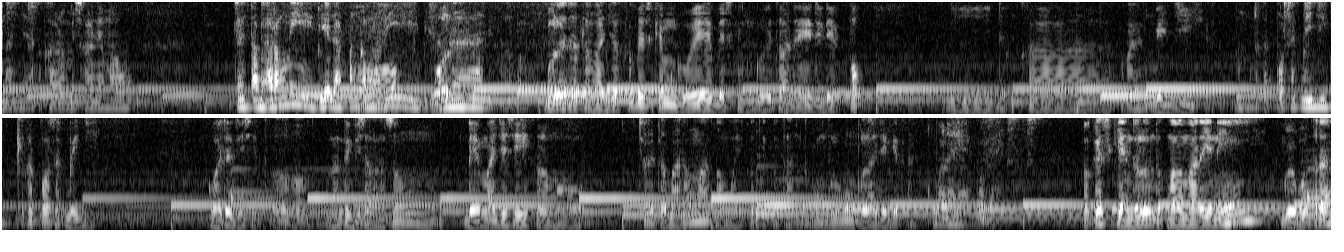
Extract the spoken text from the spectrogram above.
nanya kalau misalnya mau cerita bareng nih dia datang Oh, kemari bisa boleh. gitu Boleh datang aja ke basecamp gue Basecamp gue itu adanya di Depok Di dekat apa ya, Beji gitu Hmm, dekat Polsek Beji dekat Polsek Beji. Gue ada di situ. Nanti bisa langsung DM aja sih kalau mau cerita bareng mah atau mau ikut-ikutan ngumpul-ngumpul aja kita. boleh boleh Oke, sekian dulu untuk malam hari ini. Gue Putra.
